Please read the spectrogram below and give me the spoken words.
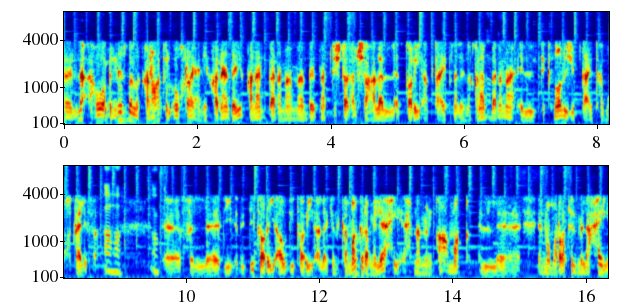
لا هو بالنسبة للقنوات الأخرى يعني قناة زي قناة بنما ما بتشتغلش على الطريقة بتاعتنا لأن قناة okay. بنما ال technology بتاعتها مختلفة أها okay آه، في دي دي طريقة ودي طريقة لكن كمجرى ملاحي إحنا من أعمق ال- الممرات الملاحية.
